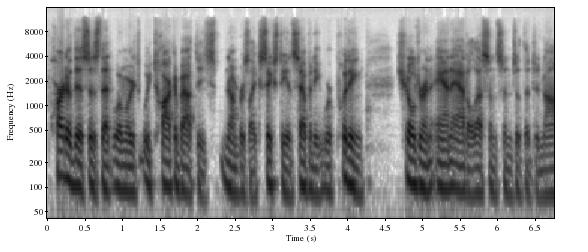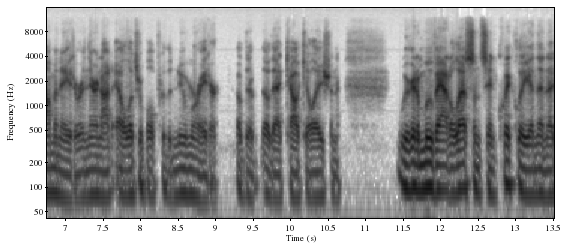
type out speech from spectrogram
part of this is that when we we talk about these numbers like 60 and 70, we're putting children and adolescents into the denominator, and they're not eligible for the numerator of the of that calculation. We're going to move adolescents in quickly, and then uh,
